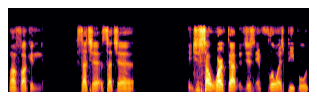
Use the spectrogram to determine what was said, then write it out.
motherfucking such a such a it's just so worked up to just influence people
